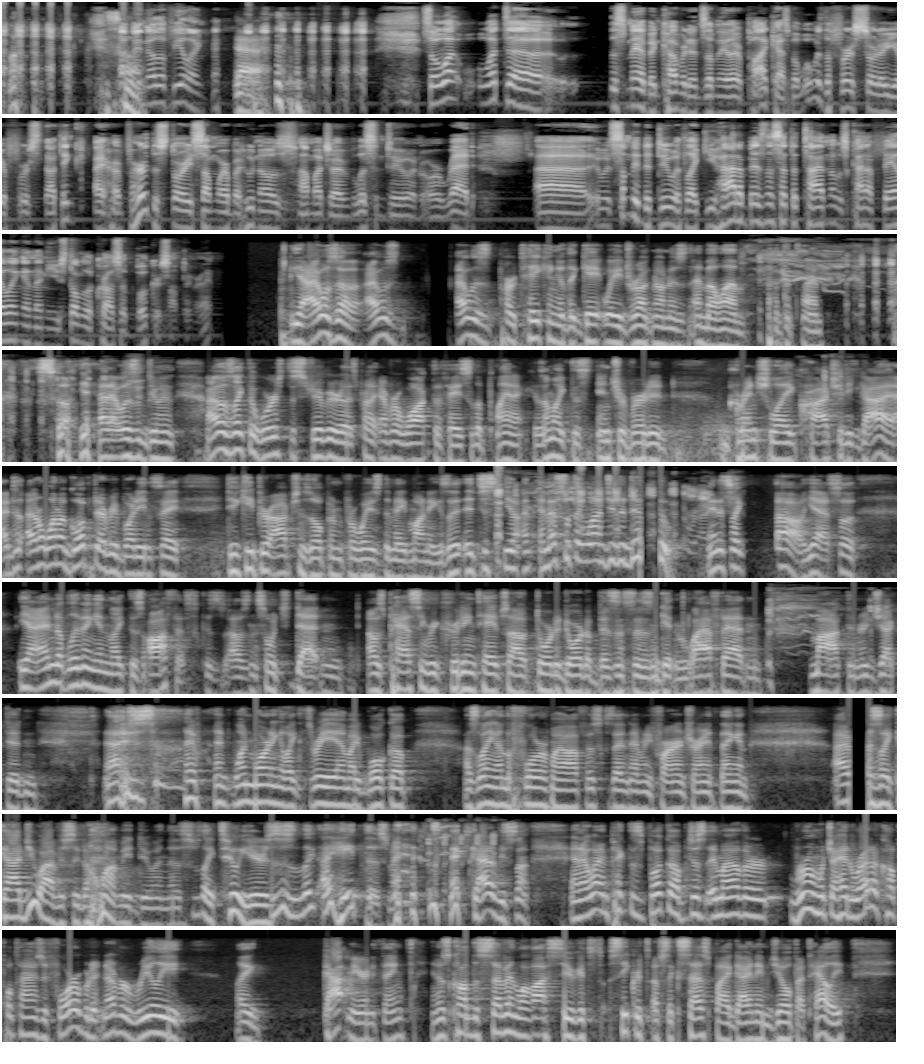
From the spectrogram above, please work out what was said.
so, I know the feeling. yeah. so what what uh this may have been covered in some of the other podcasts, but what was the first sort of your first? I think I have heard the story somewhere, but who knows how much I've listened to and, or read. Uh, it was something to do with like you had a business at the time that was kind of failing, and then you stumbled across a book or something, right? Yeah, I was uh, I was I was partaking of the gateway drug known as MLM at the time. so yeah, that wasn't doing. I was like the worst distributor that's probably ever walked the face of the planet because I'm like this introverted, Grinch-like, crotchety guy. I just, I don't want to go up to everybody and say, "Do you keep your options open for ways to make money?" Because it, it just you know, and, and that's what they wanted you to do. And it's like, oh yeah, so yeah, I ended up living in like this office because I was in so much debt, and I was passing recruiting tapes out door to door to businesses and getting laughed at and mocked and rejected. And, and I just, I went one morning at like 3 a.m. I woke up, I was laying on the floor of my office because I didn't have any furniture or anything, and I was like, God, you obviously don't want me doing this. This was like two years. This is like I hate this, man. It's got to be something. And I went and picked this book up just in my other room, which I had read a couple times before, but it never really like got me or anything. And it was called The Seven Lost Secrets Secrets of Success by a guy named Joe Vitale.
